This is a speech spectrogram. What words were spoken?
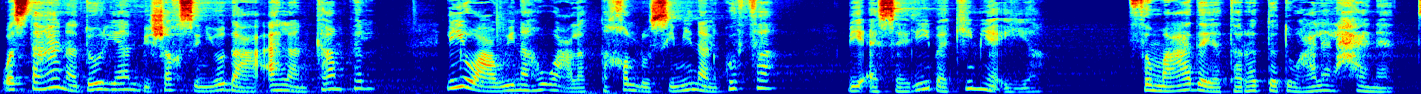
واستعان دوريان بشخص يدعى ألان كامبل ليعاونه على التخلص من الجثة بأساليب كيميائية ثم عاد يتردد على الحانات.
